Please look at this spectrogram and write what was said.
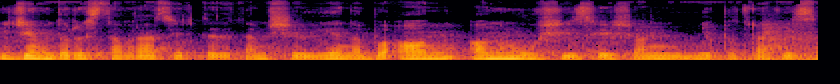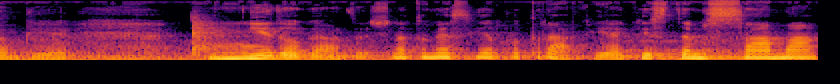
idziemy do restauracji, wtedy tam się je, no bo on, on musi zjeść, on nie potrafi sobie nie dogadzać. Natomiast ja potrafię. Jak jestem sama,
